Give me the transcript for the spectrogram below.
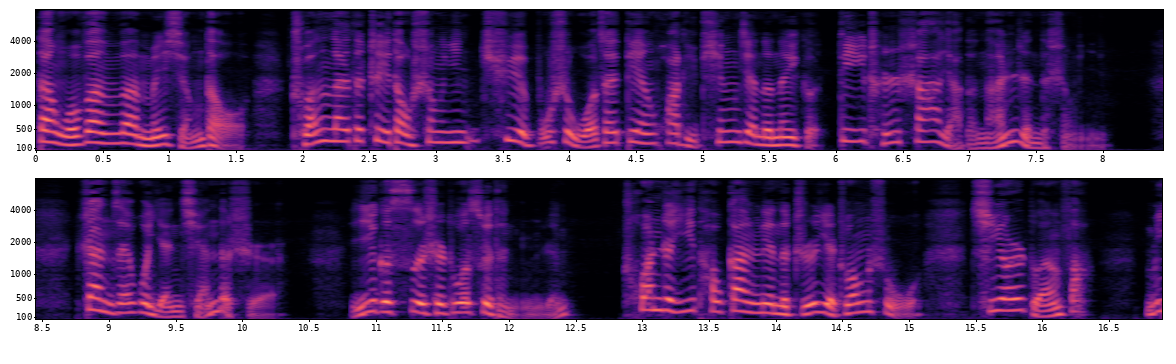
但我万万没想到，传来的这道声音却不是我在电话里听见的那个低沉沙哑的男人的声音。站在我眼前的是。一个四十多岁的女人，穿着一套干练的职业装束，齐耳短发，眉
